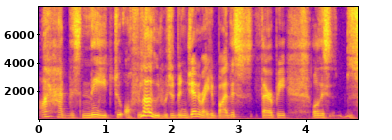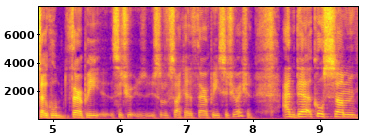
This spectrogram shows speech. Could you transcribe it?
I had this need to offload which had been generated by this therapy or this so-called therapy situ- sort of psychotherapy situation. And uh, of course um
